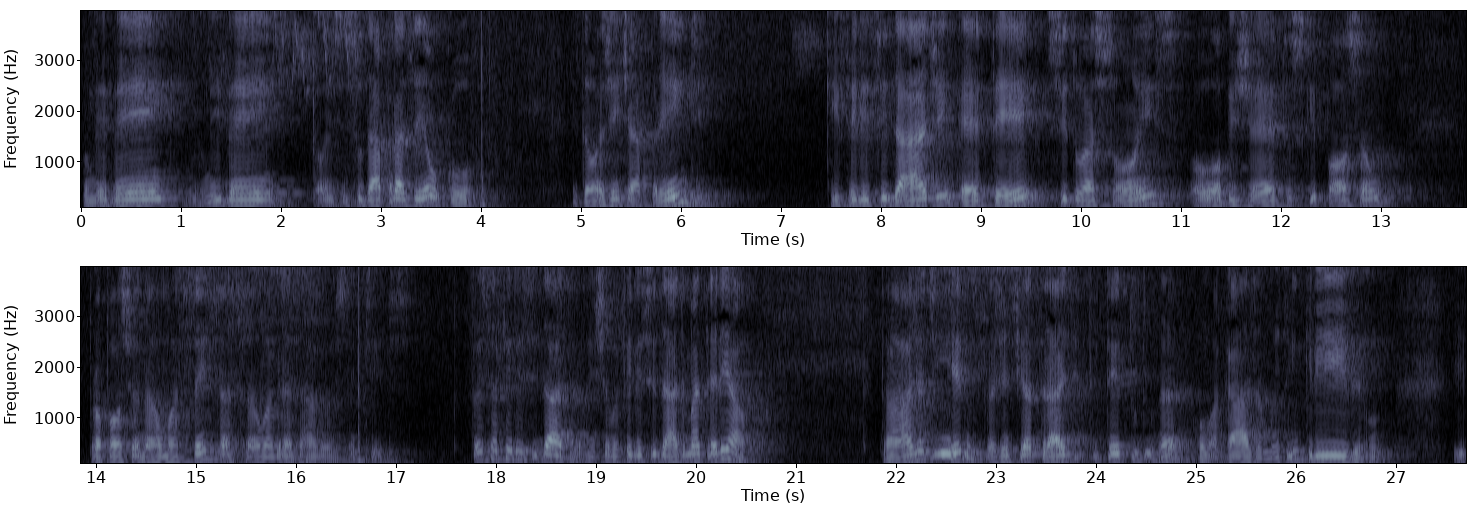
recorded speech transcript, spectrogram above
Comer bem, dormir bem, então isso dá prazer ao corpo. Então a gente aprende que felicidade é ter situações ou objetos que possam proporcionar uma sensação agradável aos sentidos. Então isso é felicidade, a gente chama felicidade material. Então haja dinheiro para a gente ir atrás de ter tudo, né? Com uma casa muito incrível. E,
